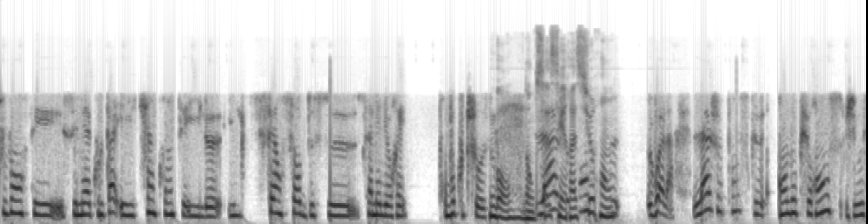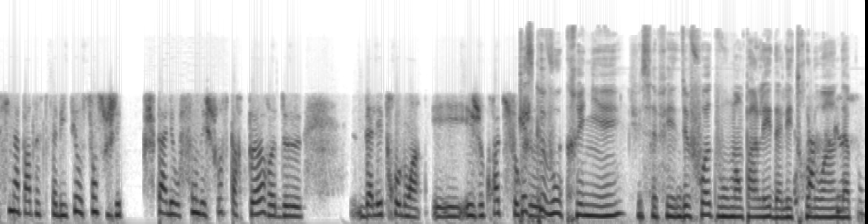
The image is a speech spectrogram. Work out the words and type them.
souvent ses, ses mea culpa et il tient compte et il, il fait en sorte de se, s'améliorer pour beaucoup de choses. Bon, donc ça c'est rassurant. que- voilà. Là, je pense que, en l'occurrence, j'ai aussi ma part de responsabilité au sens où j'ai- je suis pas allée au fond des choses par peur de d'aller trop loin. Et, et je crois qu'il faut que Qu'est-ce je- que vous craignez? Ça fait deux fois que vous m'en parlez d'aller trop Parce loin. son,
